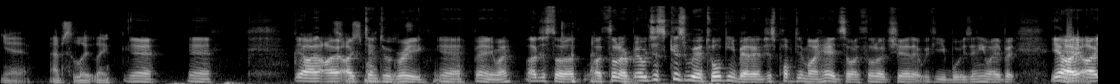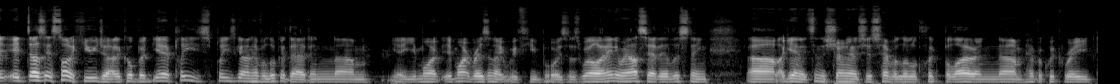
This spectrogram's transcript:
yeah absolutely. Yeah, yeah, yeah. I, I, I tend to agree. Yeah, but anyway, I just thought I, I thought I, it was just because we were talking about it, and it just popped in my head, so I thought I'd share that with you boys anyway. But yeah, Yeah. I, I, it does. It's not a huge article, but yeah, please, please go and have a look at that, and um, yeah, you might it might resonate with you boys as well, and anyone else out there listening. Um, again, it's in the show notes. Just have a little click below and um, have a quick read.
